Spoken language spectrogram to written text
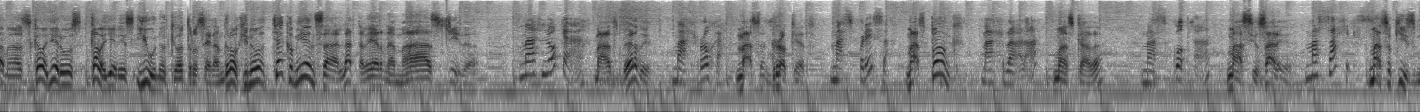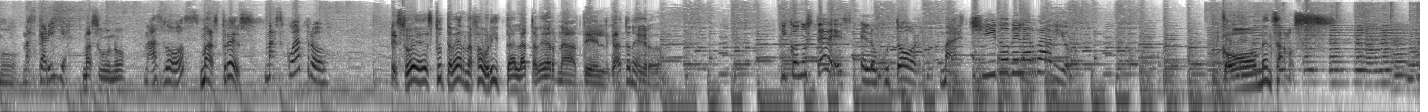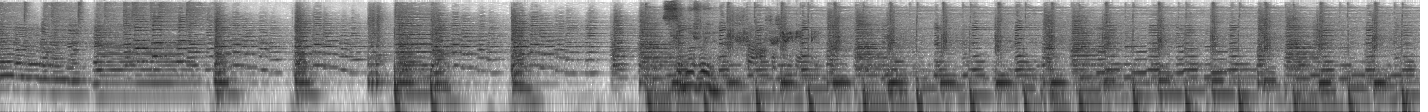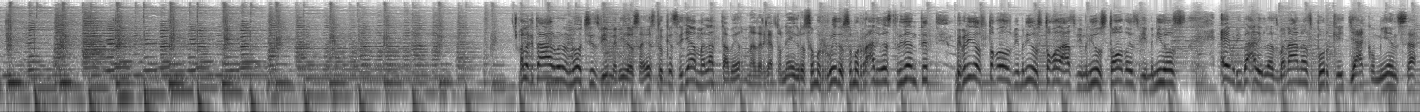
Damas, caballeros, caballeres y uno que otro ser andrógino, ya comienza la taberna más chida. Más loca. Más verde. Más roja. Más rocker. Más fresa. Más punk. Más rara. Más cada. Mascota. Más ciosare. Masajes. Masoquismo. Mascarilla. Más uno. Más dos. Más tres. Más cuatro. Esto es tu taberna favorita, la taberna del gato negro. Y con ustedes, el locutor más chido de la radio. Comenzamos. Somos ruido. Somos estridente. Buenas noches, bienvenidos a esto que se llama La Taberna del Gato Negro. Somos ruido, somos radio estridente. Bienvenidos todos, bienvenidos todas, bienvenidos todos, bienvenidos everybody las bananas porque ya comienza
